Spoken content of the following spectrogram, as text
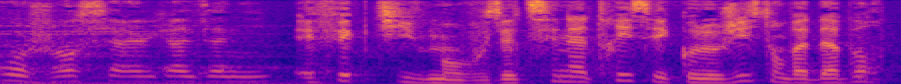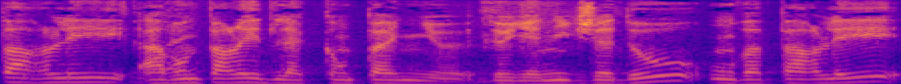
Bonjour Cyril Graziani. Effectivement, vous êtes sénatrice écologiste. On va d'abord parler, avant de parler de la campagne de Yannick Jadot, on va parler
